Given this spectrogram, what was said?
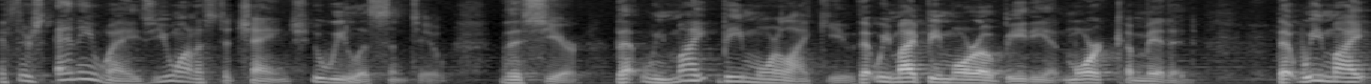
If there's any ways you want us to change who we listen to this year, that we might be more like you, that we might be more obedient, more committed, that we might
